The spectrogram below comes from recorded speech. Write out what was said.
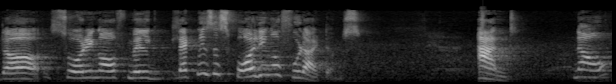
the souring of milk, that means the spoiling of food items. And now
